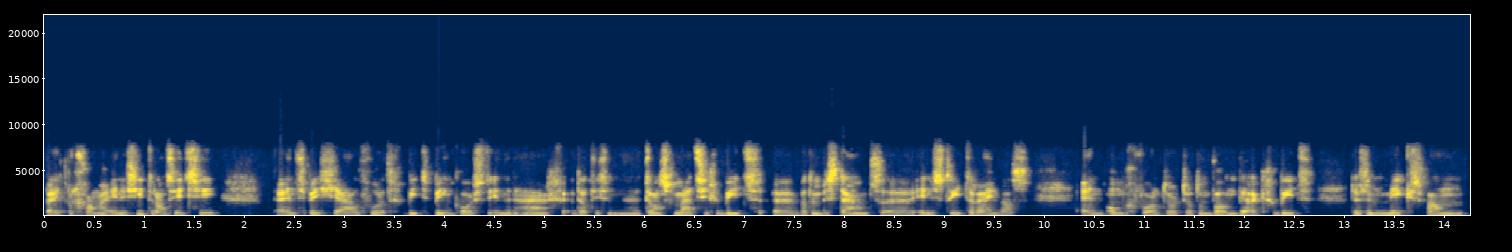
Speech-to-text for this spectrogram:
Bij het programma Energietransitie. En speciaal voor het gebied Binkhorst in Den Haag. Dat is een uh, transformatiegebied uh, wat een bestaand industrieterrein was. En omgevormd wordt tot een woon-werkgebied. Dus een mix van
